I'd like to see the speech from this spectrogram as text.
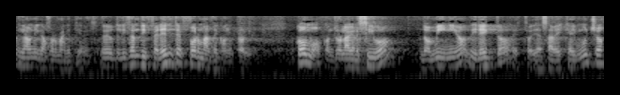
Es la única forma que tienes. Entonces, utilizan diferentes formas de control. ¿Cómo? Control agresivo, dominio directo, esto ya sabéis que hay mucho.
